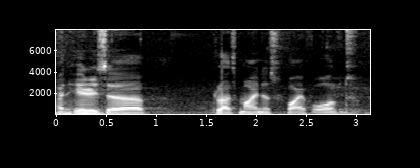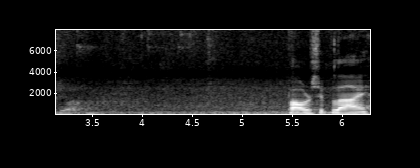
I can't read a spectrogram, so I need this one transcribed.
and here is a plus minus 5 volt power supply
